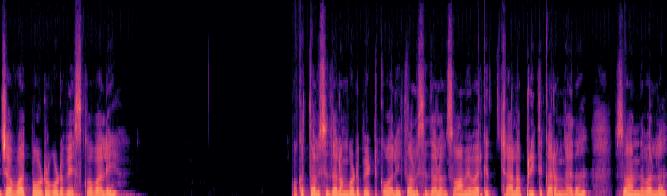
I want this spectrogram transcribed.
జవ్వాద్ పౌడర్ కూడా వేసుకోవాలి. ఒక తులసి దళం కూడా పెట్టుకోవాలి. తులసి దళం స్వామివారికి చాలా ప్రీతికరం కదా. సో అందువల్ల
